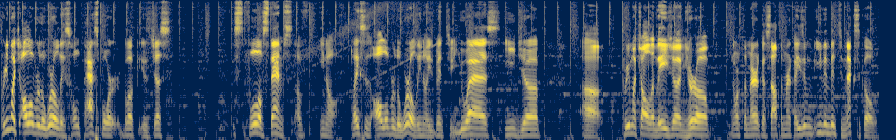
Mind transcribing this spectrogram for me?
pretty much all over the world. His whole passport book is just full of stamps of you know places all over the world. You know he's been to us egypt uh, pretty much all of asia and europe north america south america. He's even been to mexico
